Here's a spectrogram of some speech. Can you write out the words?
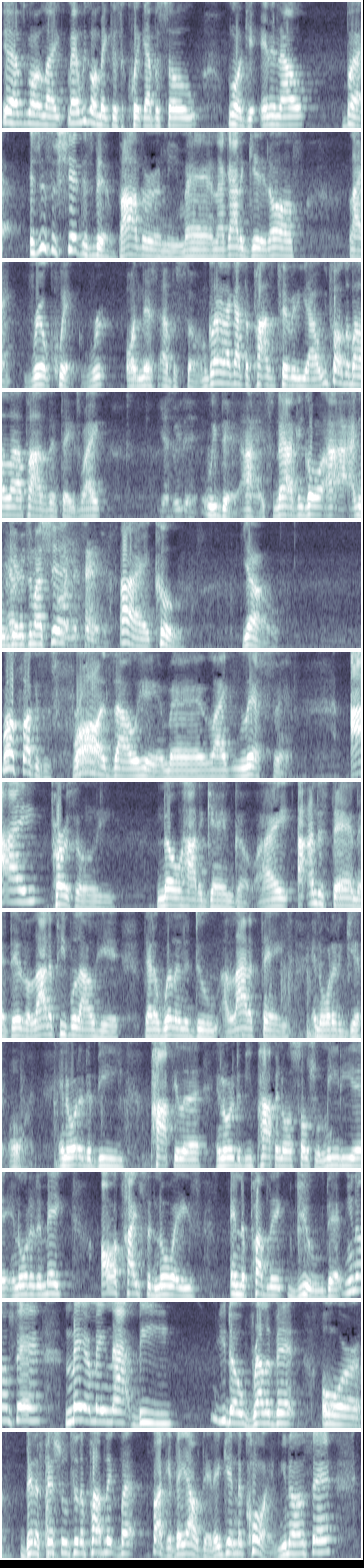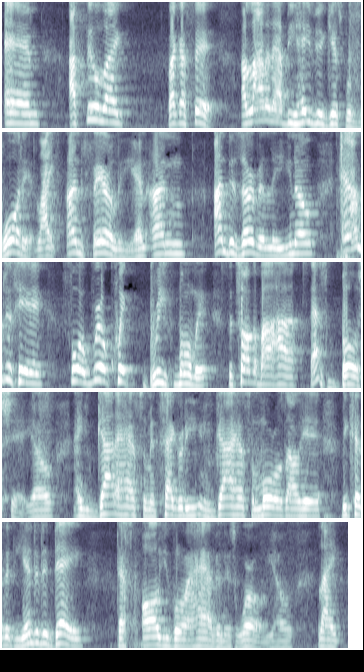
yeah, I was going like, man, we're gonna make this a quick episode. We're gonna get in and out, but it's just some shit that's been bothering me, man. I gotta get it off like real quick re- on this episode. I'm glad I got the positivity out. We talked about a lot of positive things, right? Yes, we did. We did. All right, so now I can go. I, I can get into my shit. on your tangent. All right, cool. Yo, motherfuckers is frauds out here, man. Like, listen, I personally know how the game go. All right, I understand that there's a lot of people out here that are willing to do a lot of things in order to get on, in order to be popular, in order to be popping on social media, in order to make all types of noise in the public view that you know what I'm saying may or may not be you know, relevant or beneficial to the public, but fuck it, they out there. They getting the coin. You know what I'm saying? And I feel like, like I said, a lot of that behavior gets rewarded like unfairly and un undeservedly, you know? And I'm just here for a real quick brief moment to talk about how that's bullshit, yo. And you gotta have some integrity and you gotta have some morals out here because at the end of the day, that's all you're gonna have in this world, yo. Like,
